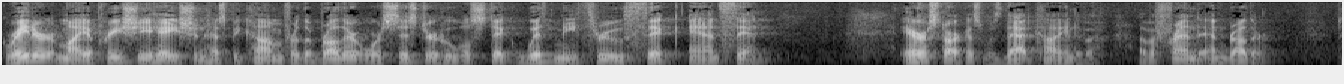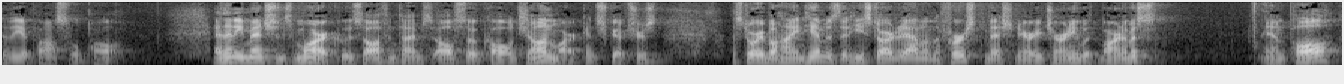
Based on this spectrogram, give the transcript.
greater my appreciation has become for the brother or sister who will stick with me through thick and thin. Aristarchus was that kind of a, of a friend and brother to the Apostle Paul. And then he mentions Mark, who's oftentimes also called John Mark in scriptures. The story behind him is that he started out on the first missionary journey with Barnabas and Paul,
